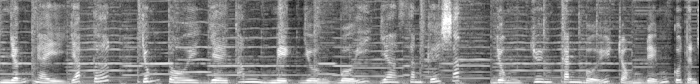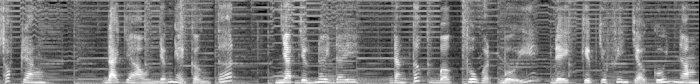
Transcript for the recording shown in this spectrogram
Những ngày giáp Tết, chúng tôi về thăm miệt vườn bưởi Gia Xanh Kế Sách, dùng chuyên canh bưởi trọng điểm của tỉnh Sóc Trăng. Đã vào những ngày cận Tết, nhà vườn nơi đây đang tất bật thu hoạch bưởi để kịp cho phiên chợ cuối năm.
